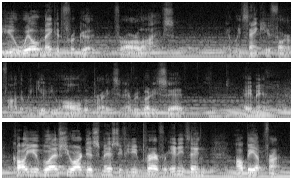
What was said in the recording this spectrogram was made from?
you will make it for good for our lives. And we thank you for it, Father. We give you all the praise. And everybody said, Amen. Call you blessed. You are dismissed. If you need prayer for anything, I'll be up front.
